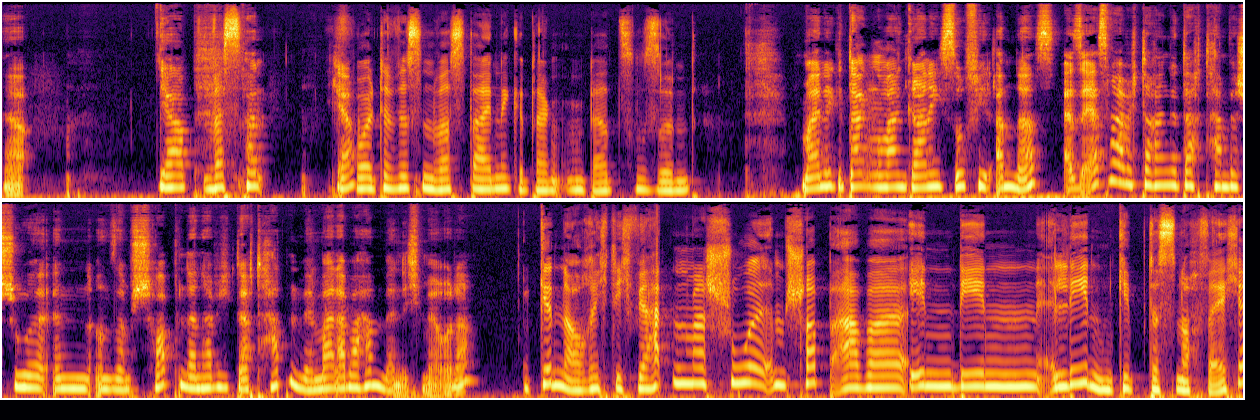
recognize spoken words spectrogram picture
Ja. Ja, Was- fand, ich ja, wollte wissen, was deine Gedanken dazu sind. meine Gedanken waren gar nicht so viel anders. Also erstmal habe ich daran gedacht, haben wir Schuhe in unserem Shop und dann habe ich gedacht, hatten wir mal, aber haben wir nicht mehr, oder? Genau, richtig. Wir hatten mal Schuhe im Shop, aber in den Läden gibt es noch welche.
